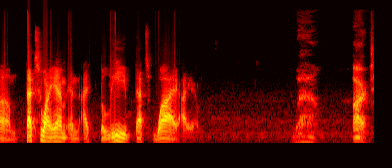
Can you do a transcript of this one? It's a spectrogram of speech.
um, that's who I am, and I believe that's why I am. Wow, art,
